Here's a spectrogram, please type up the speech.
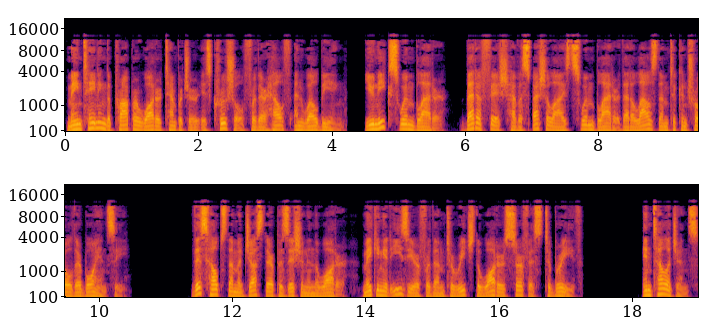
Maintaining the proper water temperature is crucial for their health and well-being. Unique swim bladder, betta fish have a specialized swim bladder that allows them to control their buoyancy. This helps them adjust their position in the water, making it easier for them to reach the water's surface to breathe. Intelligence,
